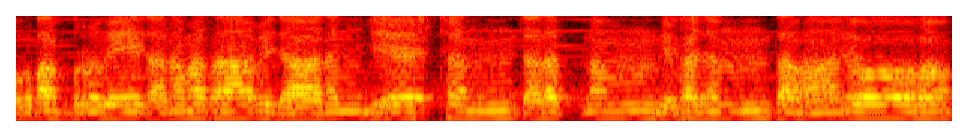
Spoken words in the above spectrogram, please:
उपब्रुवीत नमसा विजानम् ज्येष्ठम् च रत्नम् विभजन्तमायोः।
